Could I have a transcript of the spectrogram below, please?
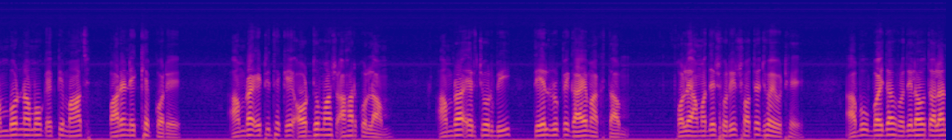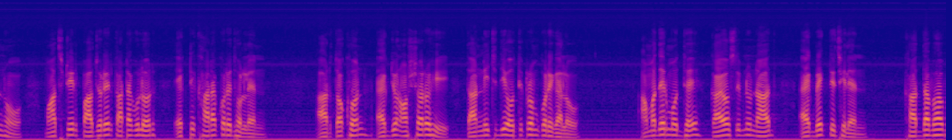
আম্বর নামক একটি মাছ পারে নিক্ষেপ করে। আমরা এটি থেকে অর্ধ মাস আহার করলাম। আমরা এর চর্বি তেল রূপে গায়ে মাখতাম, ফলে আমাদের শরীর সতেজ হয়ে ওঠে। আবু উবাইদা রদিল্লাহ তালাহ মাছটির পাজরের কাঁটাগুলোর একটি খাড়া করে ধরলেন, আর তখন একজন অশ্বারোহী তার নিচ দিয়ে অতিক্রম করে গেল। আমাদের মধ্যে কায়স ইবনু নাদ এক ব্যক্তি ছিলেন। খাদ্যাভাব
